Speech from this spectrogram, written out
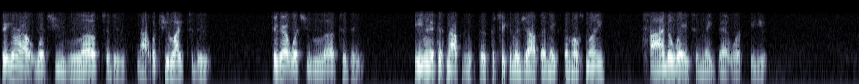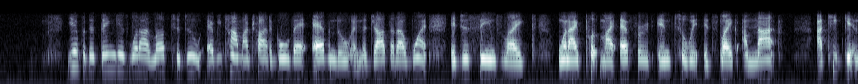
Figure out what you love to do, not what you like to do. Figure out what you love to do. Even if it's not the, particular job that makes the most money, find a way to make that work for you. Yeah, but the thing is, what I love to do, every time I try to go that avenue and the job that I want, it just seems like when I put my effort into it, it's like I'm not. I keep getting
